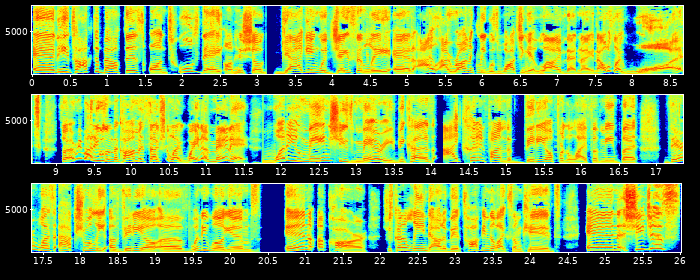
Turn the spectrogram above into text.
And he talked about this on Tuesday on his show, Gagging with Jason Lee. And I ironically was watching it live that night and I was like, what? So everybody was in the comment section like, wait a minute. What do you mean she's married? Because I couldn't find the video for the life of me, but there was actually a video of Wendy Williams in a car. She's kind of leaned out of it, talking to like some kids. And she just,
